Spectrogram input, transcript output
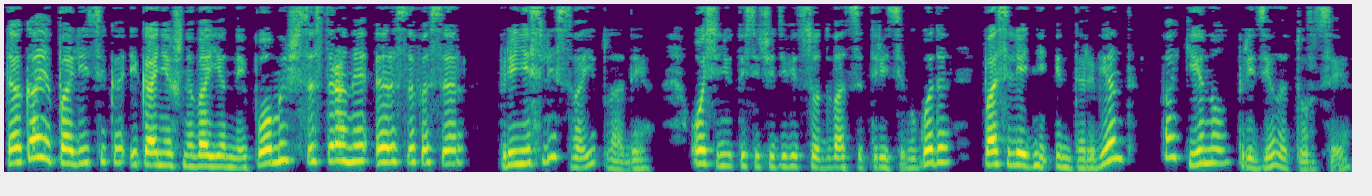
Такая политика и, конечно, военная помощь со стороны РСФСР принесли свои плоды осенью 1923 года последний интервент покинул пределы Турции.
